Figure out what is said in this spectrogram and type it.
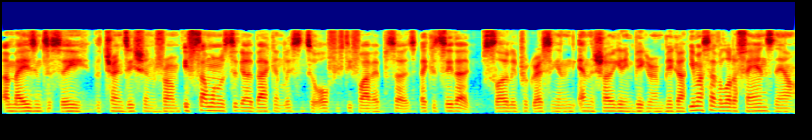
amazing to see the transition from if someone was to go back and listen to all 55 episodes, they could see that slowly progressing and, and the show getting bigger and bigger. You must have a lot of fans now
